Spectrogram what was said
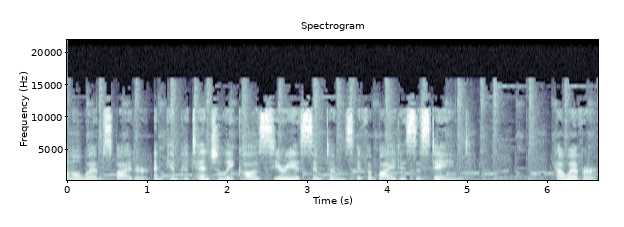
funnel web spider and can potentially cause serious symptoms if a bite is sustained. However,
